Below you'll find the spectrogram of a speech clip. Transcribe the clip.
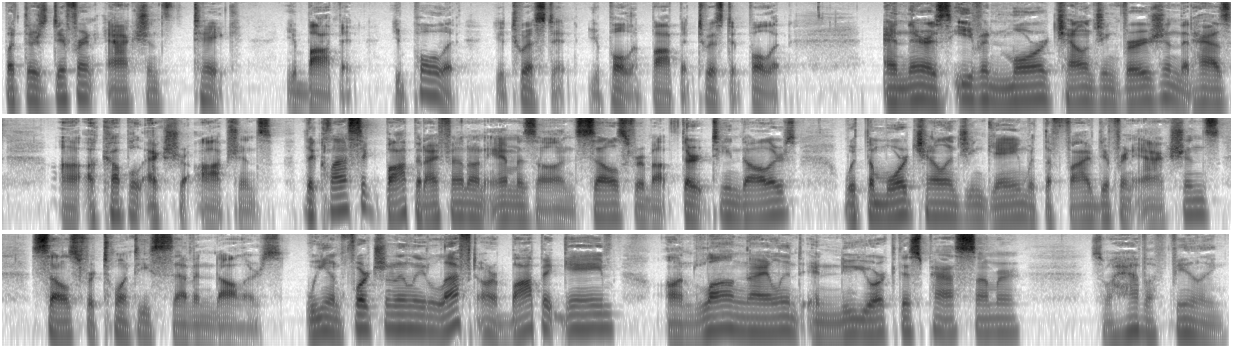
but there's different actions to take. You bop it, you pull it, you twist it, you pull it, bop it, twist it, pull it. And there is even more challenging version that has uh, a couple extra options. The classic Bop It I found on Amazon sells for about $13, with the more challenging game with the five different actions sells for $27. We unfortunately left our Bop It game on Long Island in New York this past summer. So I have a feeling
